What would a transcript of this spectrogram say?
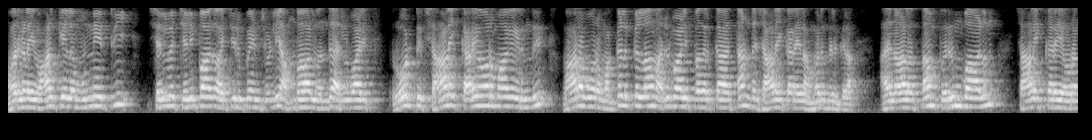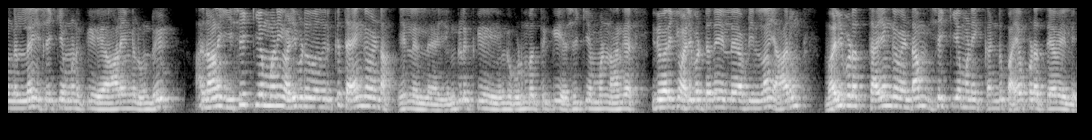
அவர்களை வாழ்க்கையில் முன்னேற்றி செல்வ செழிப்பாக வச்சிருப்பேன்னு சொல்லி அம்பாள் வந்து அருள்வாளி ரோட்டு சாலை கரையோரமாக இருந்து வார போகிற மக்களுக்கெல்லாம் அருள்வாளிப்பதற்காகத்தான் இந்த சாலைக்கரையில் அமர்ந்திருக்கிறான் அதனால தான் பெரும்பாலும் சாலைக்கரையோரங்களில் இசைக்கியம்மனுக்கு ஆலயங்கள் உண்டு. அதனால இசைக்கியம்மனை வழிபடுவதற்கு தயங்க வேண்டாம். இல்லை இல்லை எங்களுக்கு எங்கள் குடும்பத்துக்கு இசைக்கியம்மன் நாங்கள் இது வரைக்கும் வழிபட்டதே இல்லை அப்படின்லாம் யாரும் வழிபட தயங்க வேண்டாம். இசைக்கியம்மனை கண்டு பயப்பட தேவையில்லை.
